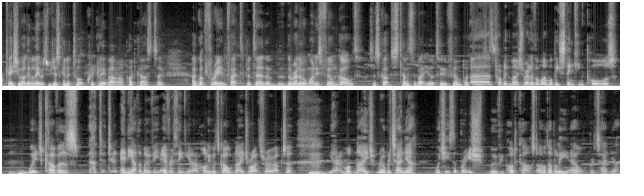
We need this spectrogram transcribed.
in case you are going to leave us, we're just going to talk quickly about our podcast. So I've got three, in fact, but uh, the, the relevant one is Film Gold. So, Scott, just tell us about your two film podcasts. Uh, probably the most relevant one will be Stinking Pause, Mhm. which covers uh, any other movie, everything, you know, Hollywood's golden age right through up to Mm. yeah, modern age. Reel Britannia, which is the British movie podcast, R-E-E-L, Britannia.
